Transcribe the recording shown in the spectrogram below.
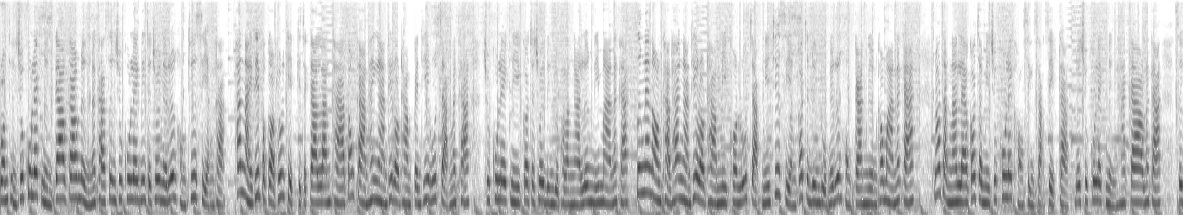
รวมถึงชุดคู่เลข 1991 นะคะ ซึ่งชุดคู่เลขนี้จะช่วยในเรื่องของชื่อเสียงค่ะ ท่านไหนที่ประกอบธุรกิจกิจการร้านค้าต้องการให้งานที่เราทำเป็นที่รู้จักนะคะ ชุดคู่เลขนี้ก็จะช่วยดึงดูดพลังงานเรื่องนี้มานะคะ ซึ่งแน่นอนค่ะถ้างานที่เราทำมีคนรู้จักมีชื่อเสียง ก็จะดึงดูดในเรื่องของการเงินเข้ามานะคะ นอกจากนั้นแล้วก็จะมีชุดคู่เลขของสิ่งศักดิ์สิทธิ์ค่ะด้วยชุดคู่เลข 159 นะคะ ซึ่ง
